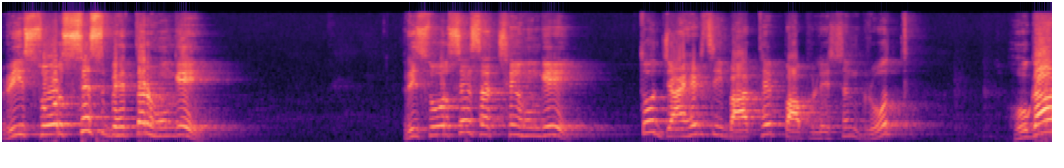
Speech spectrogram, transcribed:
रिसोर्सेस बेहतर होंगे रिसोर्सेस अच्छे होंगे। तो ज़ाहिर सी बात है, पॉपुलेशन ग्रोथ होगा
